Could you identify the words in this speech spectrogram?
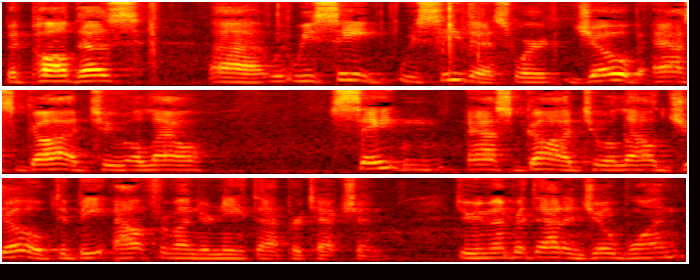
But Paul does, uh, we, we, see, we see this where Job asked God to allow Satan asked God to allow Job to be out from underneath that protection. Do you remember that in Job 1?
